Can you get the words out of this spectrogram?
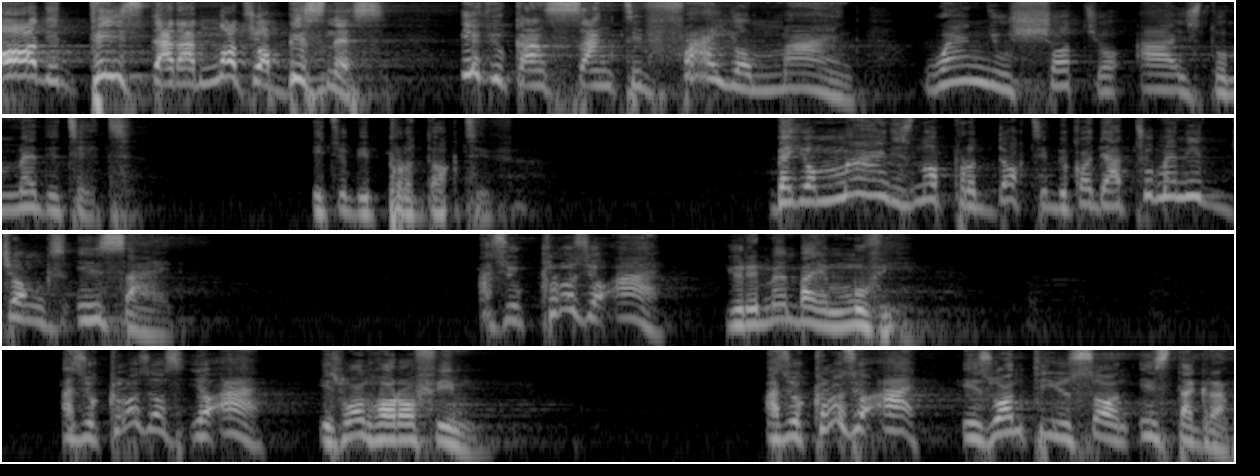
all the things that are not your business, if you can sanctify your mind when you shut your eyes to meditate, it will be productive. But your mind is not productive because there are too many junks inside. As you close your eye, you remember a movie. As you close your- eye, it's one horror film. As you close your eye, it's one thing you saw on Instagram.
